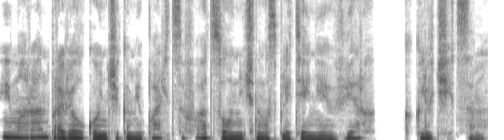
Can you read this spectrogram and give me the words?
и Маран провел кончиками пальцев от солнечного сплетения вверх к ключицам.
